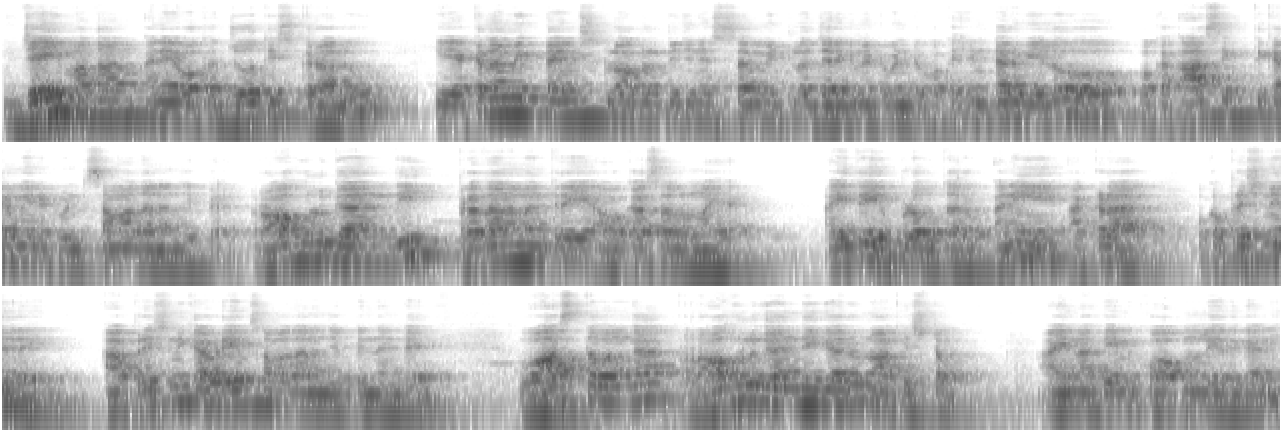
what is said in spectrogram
జై మదాన్ అనే ఒక జ్యోతిష్కురాలు ఈ ఎకనామిక్ టైమ్స్ గ్లోబల్ బిజినెస్ సమ్మిట్లో జరిగినటువంటి ఒక ఇంటర్వ్యూలో ఒక ఆసక్తికరమైనటువంటి సమాధానం చెప్పారు. రాహుల్ గాంధీ ప్రధానమంత్రి అయ్యే అవకాశాలు ఉన్నాయా? అయితే ఎప్పుడు అవుతారు? అని అక్కడ ఒక ప్రశ్న ఎదురైంది. ఆ ప్రశ్నకి ఆవిడ ఏం సమాధానం చెప్పిందంటే వాస్తవంగా రాహుల్ గాంధీ గారు నాకు ఇష్టం. ఆయన నాకేమి కోపం లేదు కానీ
